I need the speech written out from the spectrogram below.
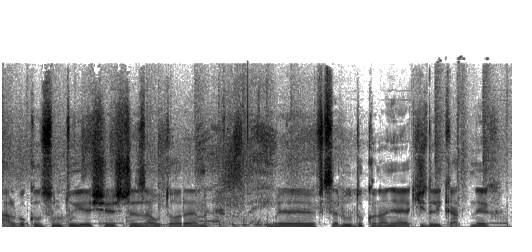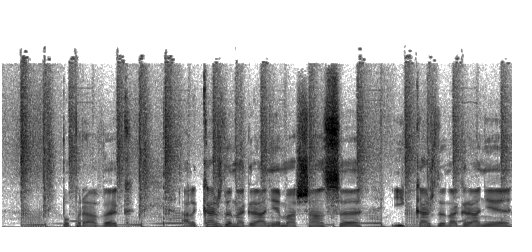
albo konsultuję się jeszcze z autorem yy, w celu dokonania jakichś delikatnych poprawek, ale każde nagranie ma szansę i każde nagranie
